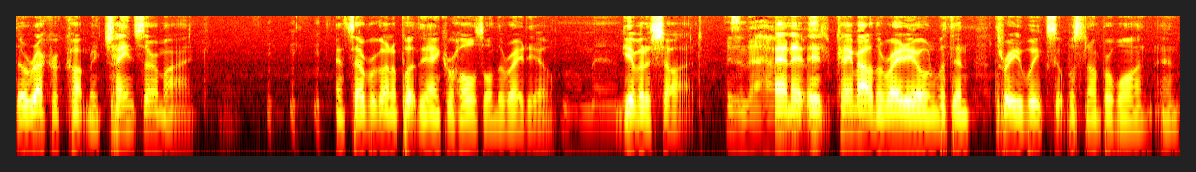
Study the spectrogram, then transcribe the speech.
the record company changed their mind and said, We're going to put the anchor holds on the radio. Oh, Give it a shot. Isn't that how? And it, it, came out on the radio, and within three weeks, it was number one. And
